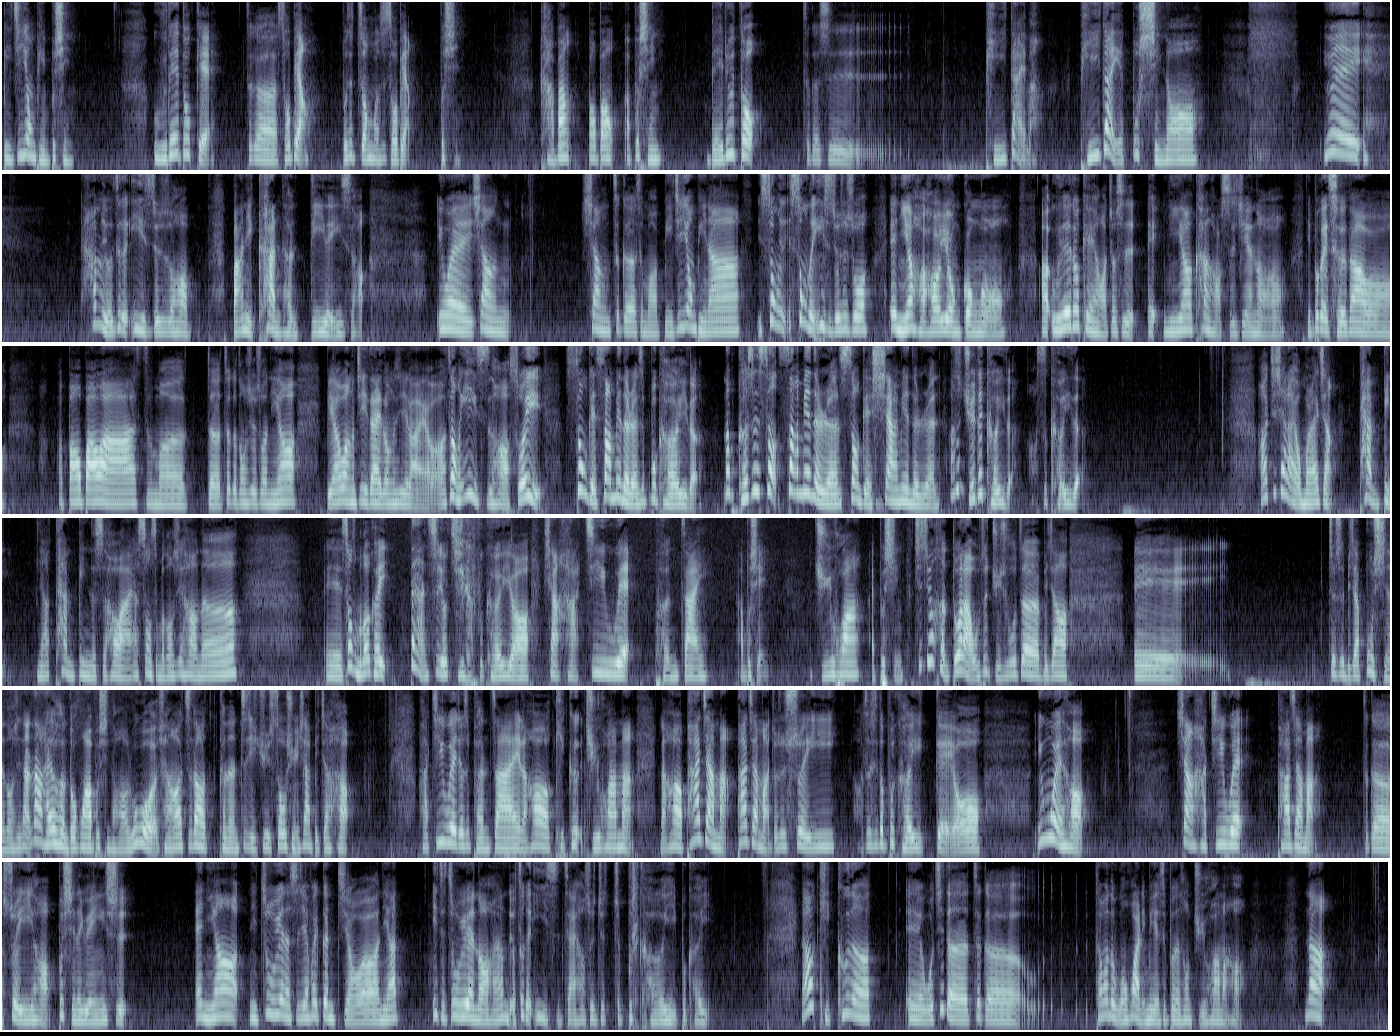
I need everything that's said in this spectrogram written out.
笔记用品不行。五代都给这个手表，不是钟，是手表，不行。卡邦包包啊，不行。贝鲁多，这个是皮带嘛？皮带也不行哦，因为他们有这个意思，就是说哈，把你看很低的意思哈。因为像像这个什么笔记用品啊，送送的意思就是说，哎，你要好好用功哦。啊，五类都可以哦，就是哎，你要看好时间哦，你不可以迟到哦。啊，包包啊，什么的这个东西，说你要不要忘记带东西来哦，这种意思哈。所以送给上面的人是不可以的。那可是送上面的人送给下面的人，啊，是绝对可以的，是可以的。好，接下来我们来讲探病，你要探病的时候啊，要送什么东西好呢？诶，送什么都可以，但是有几个不可以哦，像哈基乌诶。盆栽啊不行，菊花哎不行，其实有很多啦，我是举出这比较，诶，就是比较不行的东西。那那还有很多花不行的哈，如果想要知道，可能自己去搜寻一下比较好。哈基威就是盆栽，然后 Kiku 菊花嘛，然后 Pajama pajama 就是睡衣，这些都不可以给哦，因为哈，像哈基威 Pajama 这个睡衣哈不行的原因是。哎，你要你住院的时间会更久哦，你要一直住院哦，好像有这个意思在哈，所以就就不可以，不可以。然后 Kiku 呢，哎，我记得这个他们的文化里面也是不能送菊花嘛哈。那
